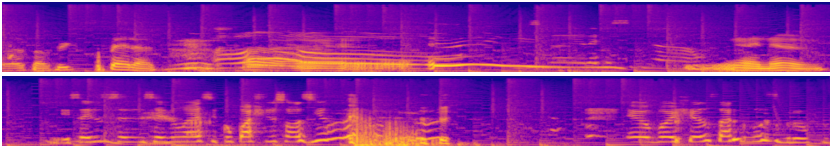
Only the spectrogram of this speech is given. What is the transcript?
Ela só fica esperando. Oh! Isso não é assim, não. Não é não. Isso aí, isso isso não é se compartilhar sozinho, não. Eu vou encher o saco dos grupos,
